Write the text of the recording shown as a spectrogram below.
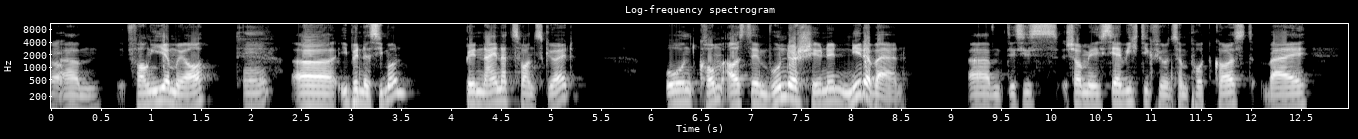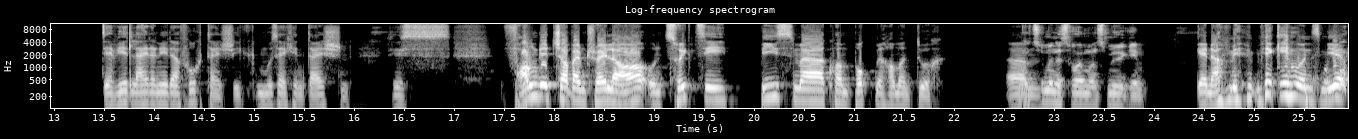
Ja. Ähm, Fange ich einmal an. Mhm. Äh, ich bin der Simon, bin 29 Jahre alt und komme aus dem wunderschönen Niederbayern. Ähm, das ist schon mal sehr wichtig für unseren Podcast, weil der wird leider nicht auf Hochdeutsch. Ich muss euch enttäuschen. Das fängt jetzt schon beim Trailer an und zeigt sich, bis wir keinen Bock mehr haben, durch. Und Ähm, zumindest wollen wir uns Mühe geben. Genau, wir, wir geben uns mir.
